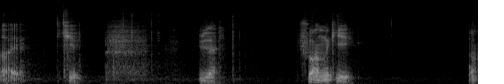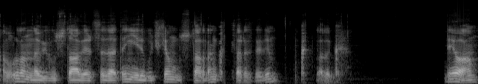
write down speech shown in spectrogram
Ay, 2. Güzel. Şu anlık iyi. Buradan da bir boost daha verirse zaten 7.5'ken boostlardan kıtlarız dedim. Kıtladık. Devam.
